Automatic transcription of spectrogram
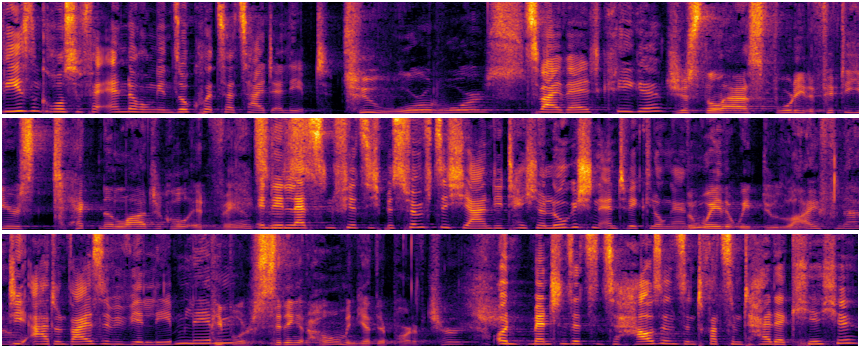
riesengroße Veränderungen in so kurzer Zeit erlebt. Two world wars, Zwei Weltkriege, just the last 40 to 50 years, technological advances. in den letzten 40 bis 50 Jahren die technologischen the Entwicklungen, way that we do life now. die Art und Weise, wie wir Leben leben. People are sitting at home and yet they're part of church. Und Menschen sitzen zu Hause und sind trotzdem Teil der Kirche.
